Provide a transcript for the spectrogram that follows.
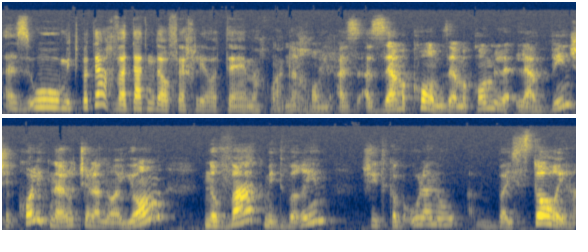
אז הוא מתפתח והתת מודע הופך להיות uh, מאחורי הקלעים. נכון, אז, אז זה המקום, זה המקום להבין שכל התנהלות שלנו היום נובעת מדברים שהתקבעו לנו בהיסטוריה.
